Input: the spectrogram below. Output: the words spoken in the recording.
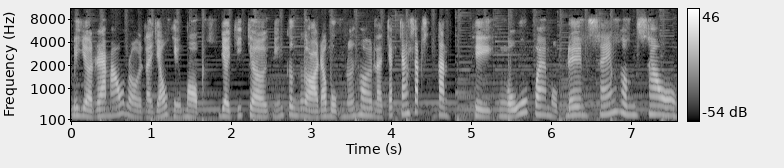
bây giờ ra máu rồi là dấu hiệu một giờ chỉ chờ những cơn gò đau bụng nữa thôi là chắc chắn sắp sanh. Thì ngủ qua một đêm sáng hôm sau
